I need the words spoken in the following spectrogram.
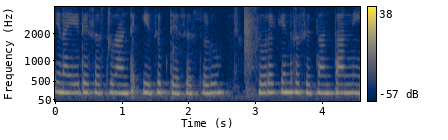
ఈయన ఏ దేశస్థుడు అంటే ఈజిప్ట్ దేశస్థుడు. సూర్యకేంద్ర సిద్ధాంతాన్ని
